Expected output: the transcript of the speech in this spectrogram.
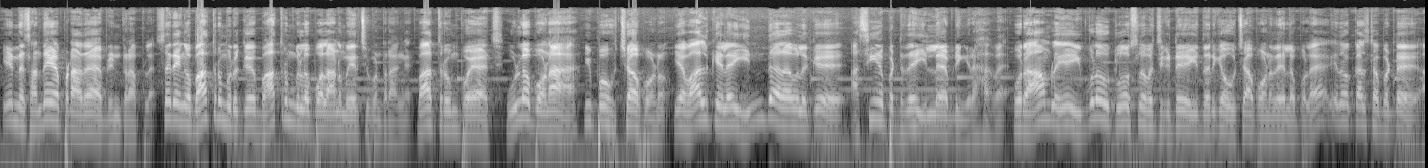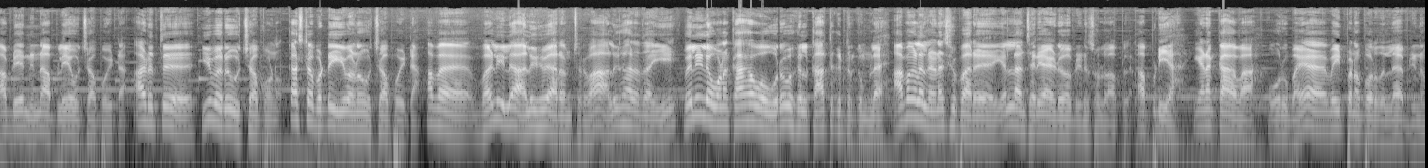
என்ன சந்தேகப்படாத அப்படின்றாப்ல. சரி எங்க பாத்ரூம் இருக்கு. பாத்ரூம்குள்ள போலான்னு முயற்சி பண்றாங்க. பாத்ரூம் போயாச்சு. உள்ள போனா இப்போ உச்சா போகணும். என் வாழ்க்கையில இந்த அளவுக்கு அசிங்கப்பட்டதே இல்ல அப்படிங்கிற அவ. ஒரு ஆம்பளைய இவ்வளவு க்ளோஸ்ல வச்சுக்கிட்டு இது வரைக்கும் உச்சா போனதே இல்லை போல. ஏதோ கஷ்டப்பட்டு அப்படியே நின்னாப்லயே உச்சா போயிட்டான். அடுத்து இவரு உச்சா போனோம் கஷ்டப்பட்டு இவனும் உச்சா போயிட்டான். அவ வழியில அழுகவே ஆரம்பிச்சிருவா. அழுகாததாயி வெளியில உனக்காக உன் உறவுகள் காத்துக்கிட்டு இருக்கும்ல. அவங்கள நினைச்சு பாரு எல்லாம் சரியாயிடும் அப்படின்னு சொல்லுவாப்ல. அப்படியா? எனக்காகவா? ஒரு பய வெயிட் பண்ண போறது இல்ல அப்படின்னு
